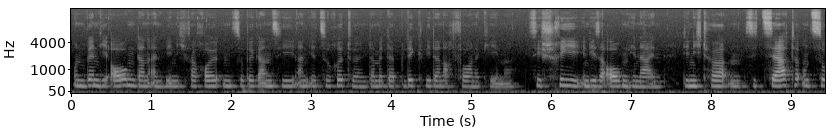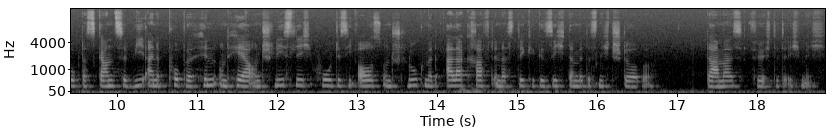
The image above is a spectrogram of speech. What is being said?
und wenn die Augen dann ein wenig verrollten, so begann sie an ihr zu rütteln, damit der Blick wieder nach vorne käme. Sie schrie in diese Augen hinein, die nicht hörten, sie zerrte und zog das Ganze wie eine Puppe hin und her, und schließlich holte sie aus und schlug mit aller Kraft in das dicke Gesicht, damit es nicht stürbe. Damals fürchtete ich mich.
